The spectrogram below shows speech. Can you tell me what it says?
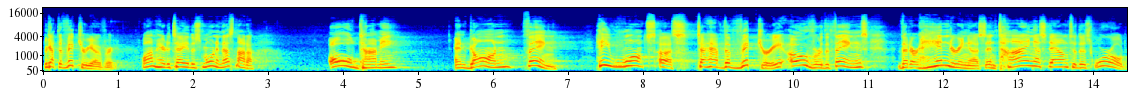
We got the victory over it. Well, I'm here to tell you this morning that's not a old timey and gone thing. He wants us to have the victory over the things that are hindering us and tying us down to this world.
